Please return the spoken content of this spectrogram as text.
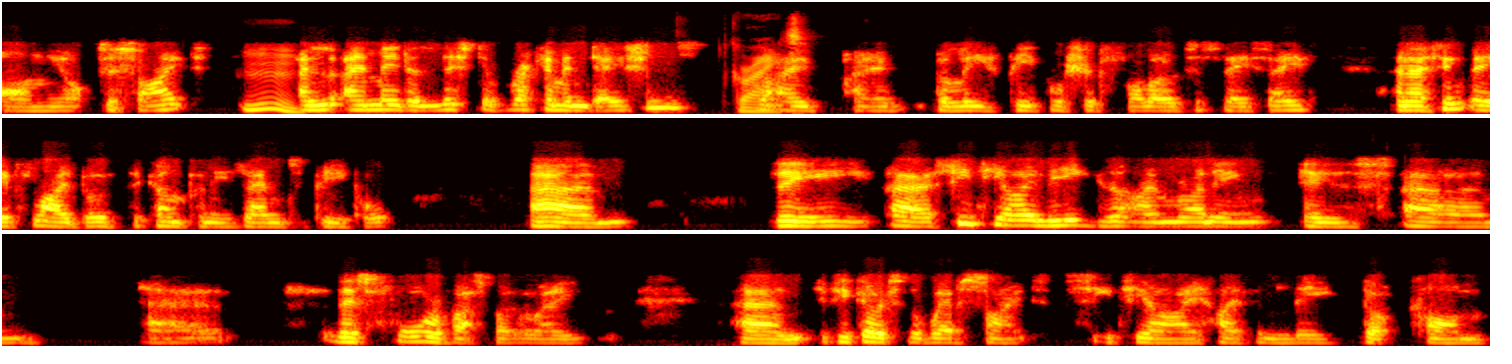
on the Okta site. Mm. I, I, made a list of recommendations Great. that I, I, believe people should follow to stay safe, and I think they apply both to companies and to people. Um, the uh, CTI league that I'm running is um, uh, there's four of us, by the way. Um, if you go to the website cti-league.com,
